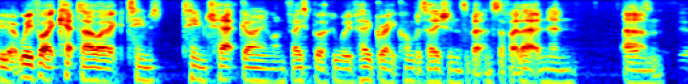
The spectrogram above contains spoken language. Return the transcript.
Yeah, we've like kept our like teams team chat going on Facebook, and we've had great conversations about and stuff like that. And then Oh, um, yeah.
